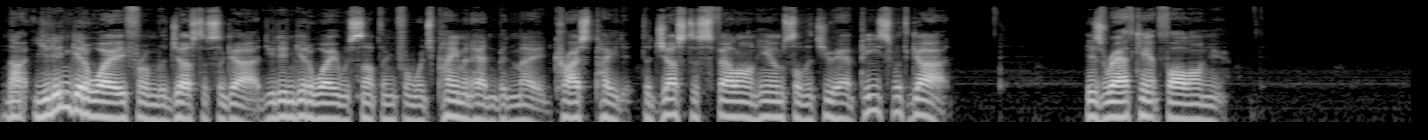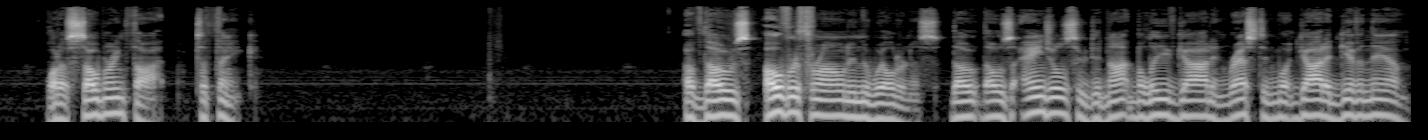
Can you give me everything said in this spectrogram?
Not, you didn't get away from the justice of God. You didn't get away with something for which payment hadn't been made. Christ paid it. The justice fell on him so that you have peace with God. His wrath can't fall on you. What a sobering thought to think of those overthrown in the wilderness, those angels who did not believe God and rest in what God had given them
